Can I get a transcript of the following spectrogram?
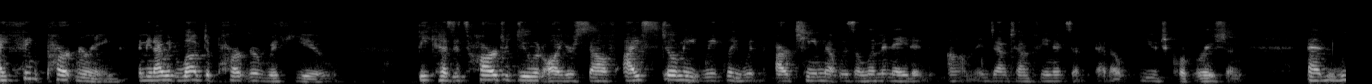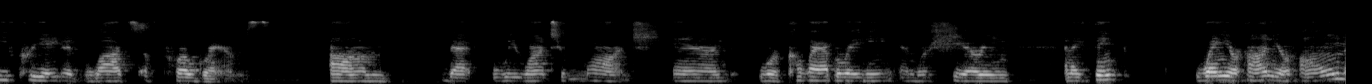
I think partnering. I mean, I would love to partner with you because it's hard to do it all yourself. I still meet weekly with our team that was eliminated um, in downtown Phoenix at, at a huge corporation. And we've created lots of programs um, that we want to launch. And we're collaborating and we're sharing. And I think when you're on your own,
